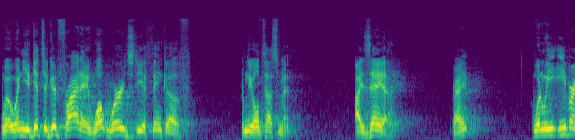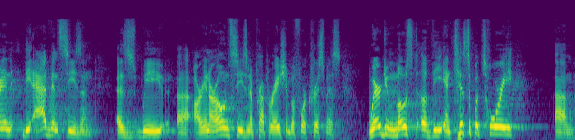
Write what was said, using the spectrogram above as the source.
When you get to Good Friday, what words do you think of from the Old Testament? Isaiah, right? When we even in the Advent season, as we uh, are in our own season of preparation before Christmas, where do most of the anticipatory um,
